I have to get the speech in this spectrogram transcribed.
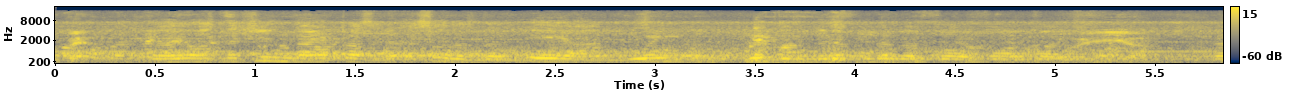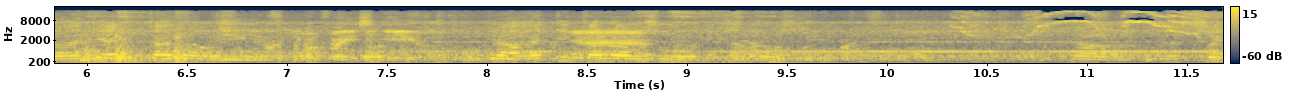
Super. Ya, yang nak cium naik kelas dah. So, dah dah. Eh, ya. Gue yang benar-benar dah kau kau kau. Ya, nanti aku kalah. Apa is A? Ya, nanti kalah. So, nanti kalah. Ya, so,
